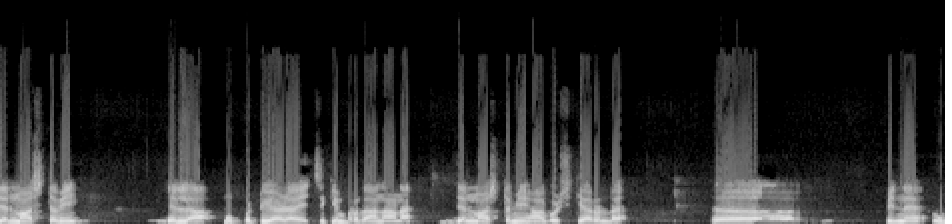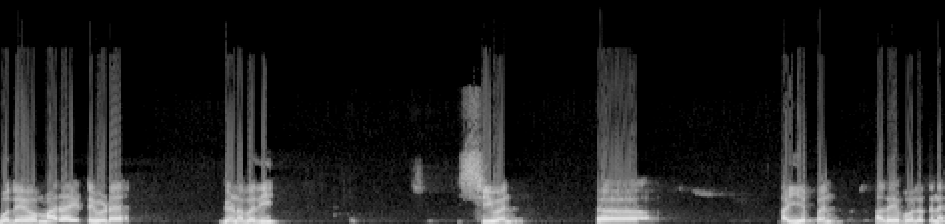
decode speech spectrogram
ജന്മാഷ്ടമി എല്ലാ മുപ്പത്തി വ്യാഴാഴ്ചയ്ക്കും പ്രധാനമാണ് ജന്മാഷ്ടമി ആഘോഷിക്കാറുണ്ട്. പിന്നെ ഉപദേവന്മാരായിട്ട് ഇവിടെ ഗണപതി ശിവൻ അയ്യപ്പൻ അതേപോലെ തന്നെ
